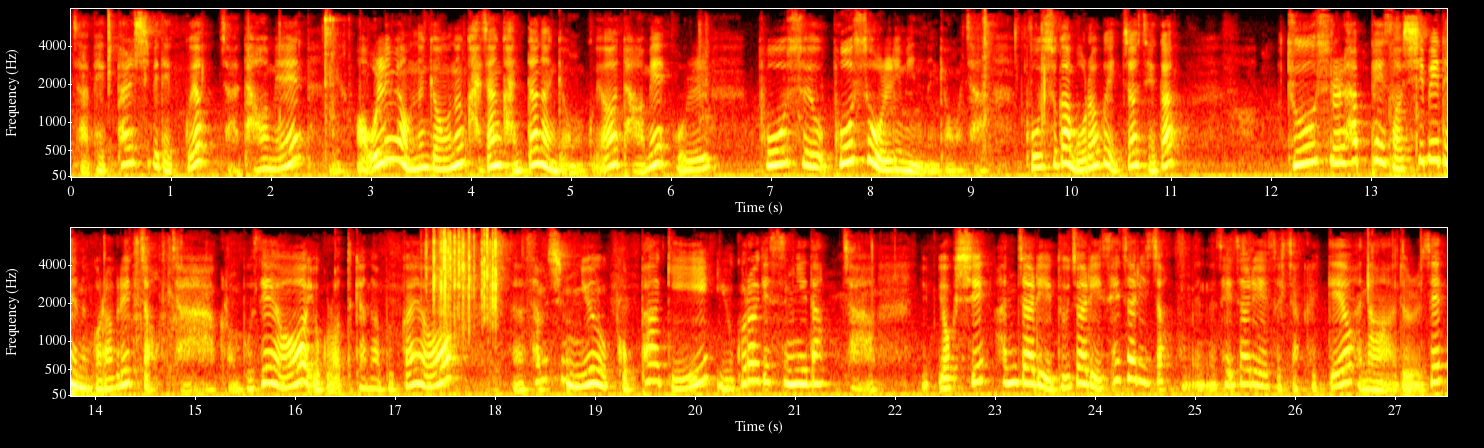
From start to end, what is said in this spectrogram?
자, 180이 됐고요. 자, 다음엔 어, 올림이 없는 경우는 가장 간단한 경우고요. 다음에 올, 보수, 보수 올림이 있는 경우. 자, 보수가 뭐라고 했죠? 제가 두 수를 합해서 10이 되는 거라 그랬죠? 자, 그럼 보세요. 이걸 어떻게 하나 볼까요? 자, 36 곱하기 6을 하겠습니다. 자, 역시 한 자리, 두 자리, 세 자리죠? 그러면 세 자리에서 시작할게요. 하나, 둘, 셋.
